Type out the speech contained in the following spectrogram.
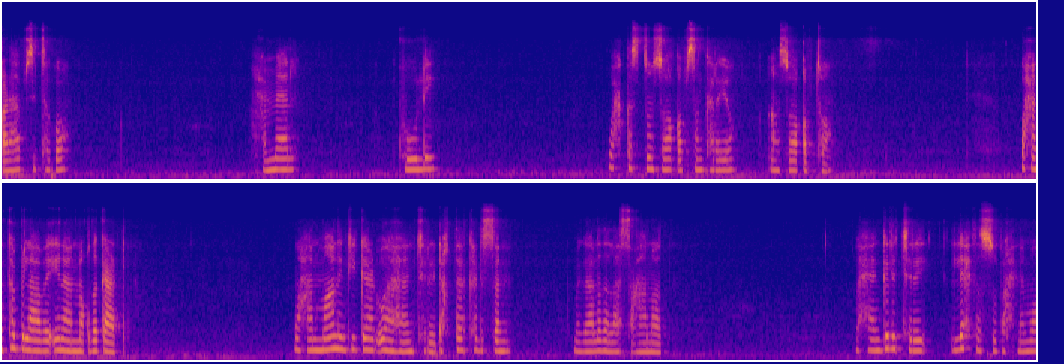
qaraabsi tago xamaal kuuli wax kastoon soo qabsan karayo aan soo qabto. Waxaan ka bilaabay inaan noqdo gaadh. Waxaan maalinkii gaadh u ahaan jiray dhakhtar ka dhisan magaalada laascaanood waxaan geli jiray lixda subaxnimo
